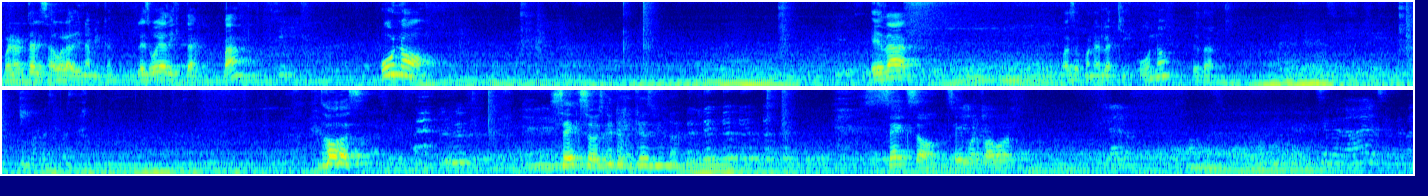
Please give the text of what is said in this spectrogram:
Bueno, ahorita les hago la dinámica. Les voy a dictar, ¿va? Sí. Uno. Edad. Vas a ponerle aquí. Uno, edad. Como respuesta. Dos. Sexo, es que te me quedas viendo. Sexo, sí, por favor. Claro. Se me da, se me va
